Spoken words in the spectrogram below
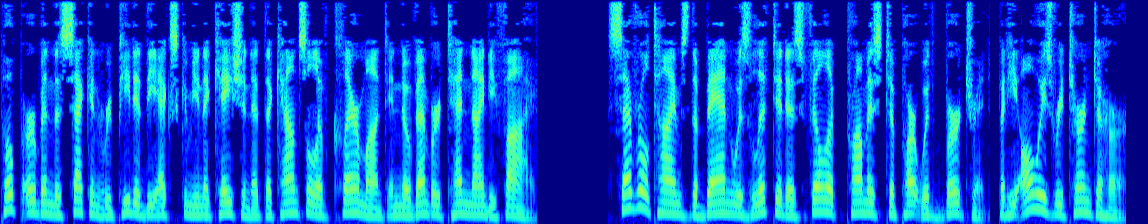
Pope Urban II repeated the excommunication at the Council of Clermont in November 1095. Several times the ban was lifted as Philip promised to part with Bertrade, but he always returned to her,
